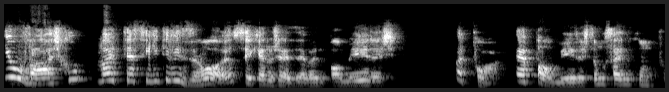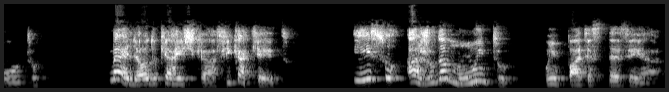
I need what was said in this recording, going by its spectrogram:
E o Vasco vai ter a seguinte visão: ó, eu sei que era o reserva do Palmeiras, mas, pô, é Palmeiras, estamos saindo com um ponto. Melhor do que arriscar, fica quieto. E isso ajuda muito o empate a se desenhar.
